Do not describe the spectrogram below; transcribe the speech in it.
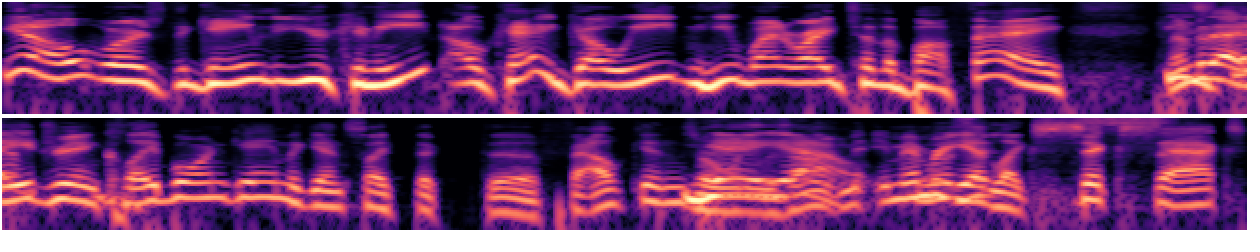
you know, whereas the game that you can eat, okay, go eat, and he went right to the buffet. He's Remember that def- Adrian Clayborn game against like the, the Falcons? Or Yeah, when he was yeah. on- Remember Was he had it like six sacks.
